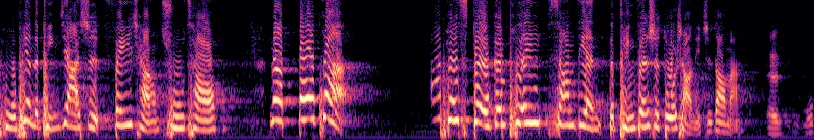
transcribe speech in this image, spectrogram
普遍的评价是非常粗糙。那包括 Apple Store 跟 Play 商店的评分是多少？你知道吗？呃，我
